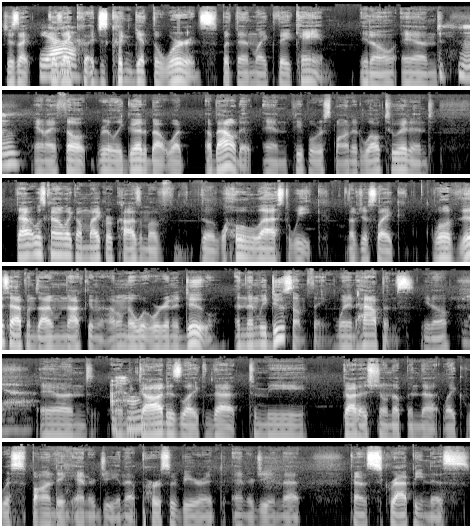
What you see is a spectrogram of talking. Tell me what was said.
just like because I, Yeah. I just couldn't get the words but then like they came you know and mm-hmm. and i felt really good about what about it and people responded well to it and that was kind of like a microcosm of the whole last week of just like well if this happens i'm not gonna i don't know what we're gonna do and then we do something when it happens you know Yeah. and Uh-huh. and god is like that to me god has shown up in that like responding energy and that perseverant energy and that kind of scrappiness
